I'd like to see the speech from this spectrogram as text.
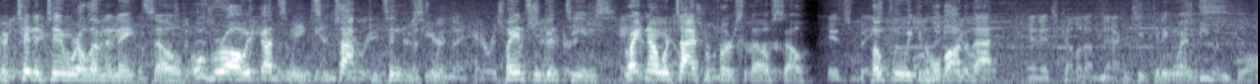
They're 10 and 10. We're 11 and 8. So overall, we've got some some top contenders here, playing some good teams. Right now, we're tied for first though. So hopefully we can hold on to that And it's coming up next. and keep getting wins. Steven Brault,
